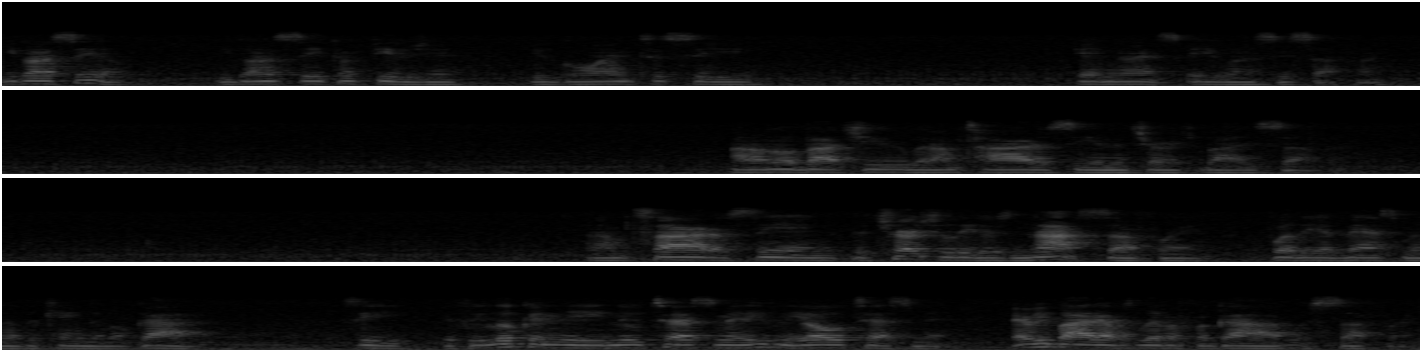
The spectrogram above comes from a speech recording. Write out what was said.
You're going to see them. You're going to see confusion. You're going to see ignorance, and you're going to see suffering. I don't know about you, but I'm tired of seeing the church body suffer. And I'm tired of seeing the church leaders not suffering for the advancement of the kingdom of God. See, if we look in the New Testament, even the Old Testament, everybody that was living for God was suffering.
